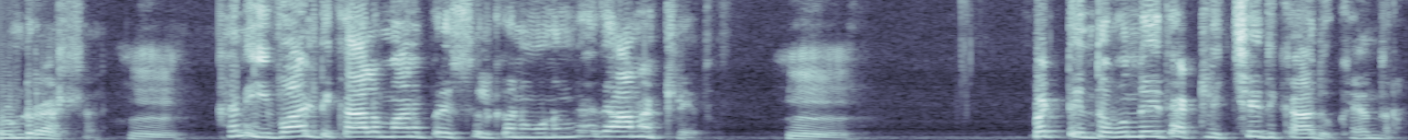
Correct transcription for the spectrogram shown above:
రెండు రాష్ట్రాలు. కానీ ఇవాళ కాలమాన పరిస్థితులకు అనుగుణంగా అది ఆనట్లేదు బట్ ఇంతకుముందు అయితే అట్లా ఇచ్చేది కాదు కేంద్రం.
